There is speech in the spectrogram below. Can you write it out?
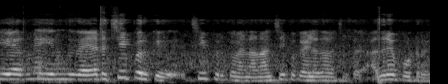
இங்கே ஏற்கனவே இருந்தது என்கிட்ட சீப்பு இருக்கு சீப்பு இருக்கு வேணாம் நான் சீப்பு கையில தான் வச்சுருக்கேன் அதிலே போட்டுரு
